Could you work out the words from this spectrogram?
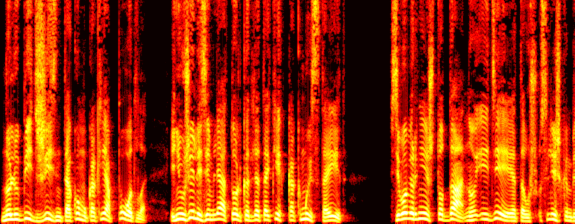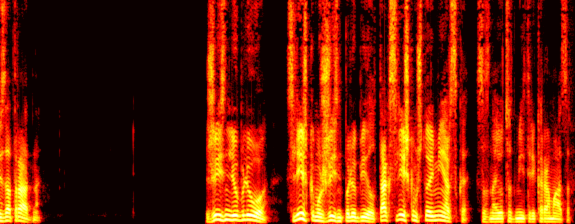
Но любить жизнь такому, как я, подло. И неужели земля только для таких, как мы, стоит? Всего вернее, что да, но идея эта уж слишком безотрадна. «Жизнь люблю. Слишком уж жизнь полюбил. Так слишком, что и мерзко», — сознается Дмитрий Карамазов.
